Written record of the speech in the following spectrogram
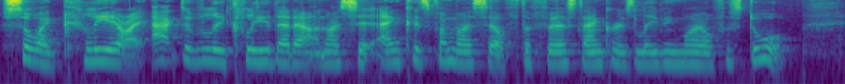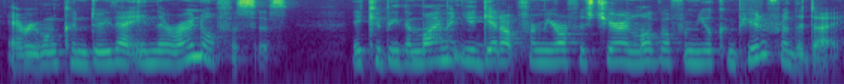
So I clear, I actively clear that out and I set anchors for myself. The first anchor is leaving my office door. Everyone can do that in their own offices. It could be the moment you get up from your office chair and log off from your computer for the day.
